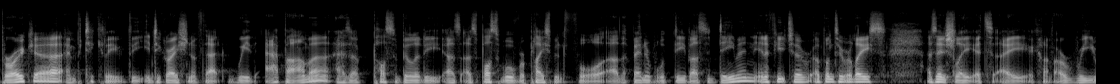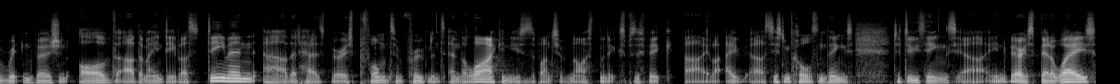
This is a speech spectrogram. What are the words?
broker and particularly the integration of that with AppArmor as a possibility as, as possible replacement for uh, the venerable dbus daemon in a future ubuntu release. Essentially it's a, a kind of a rewritten version of uh, the main dbus daemon uh, that has various performance improvements and the like and uses a bunch of nice linux specific uh, uh, system calls and things to do things uh, in various better ways.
